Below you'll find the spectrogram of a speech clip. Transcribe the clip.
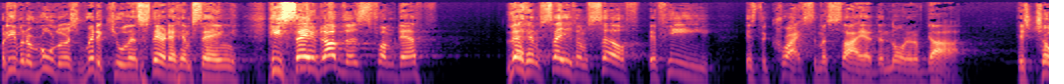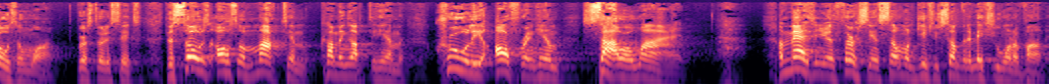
but even the rulers ridiculed and stared at him, saying, He saved others from death. Let him save himself if he is the Christ, the Messiah, the anointed of God, his chosen one. Verse 36. The soldiers also mocked him, coming up to him, cruelly offering him sour wine. Imagine you're thirsty and someone gives you something that makes you want to vomit.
